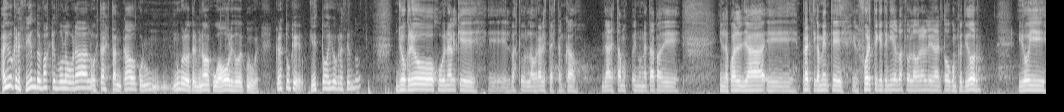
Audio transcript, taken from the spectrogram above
¿Ha ido creciendo el básquetbol laboral o está estancado con un número determinado de jugadores o de clubes? ¿Crees tú que, esto ha ido creciendo? Yo creo, Juvenal, que eh, el básquetbol laboral está estancado. Ya estamos en una etapa de, en la cual ya eh, prácticamente el fuerte que tenía el básquetbol laboral era el todo competidor y hoy,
